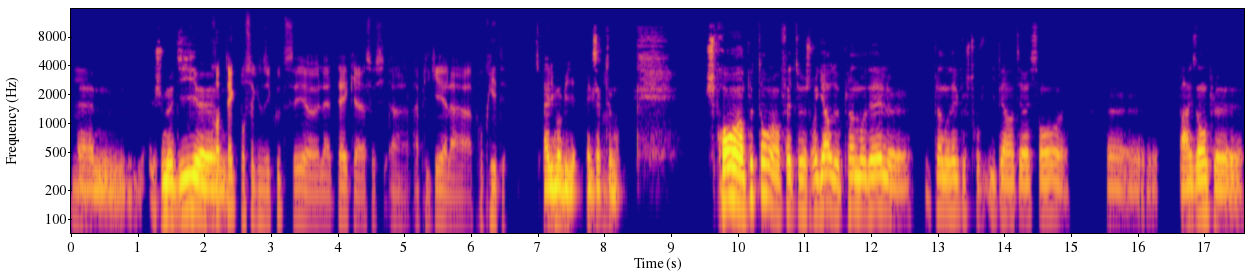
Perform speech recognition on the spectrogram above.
Mmh. je me dis. PropTech, pour ceux qui nous écoutent, c'est la tech appliquée à la propriété. À l'immobilier, exactement. Je prends un peu de temps, en fait. Je regarde plein de modèles, plein de modèles que je trouve hyper intéressants. par exemple,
